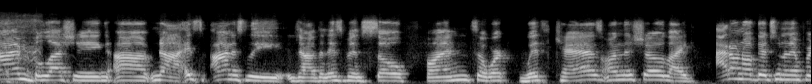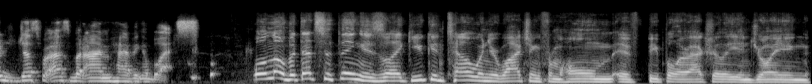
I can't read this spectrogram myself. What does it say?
I'm blushing. Um, nah, it's honestly, Jonathan. It's been so fun to work with Kaz on this show show. Like, I don't know if they're tuning in for just for us, but I'm having a blast. Well, no, but that's the thing is like you can tell when you're watching from home if people are actually enjoying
